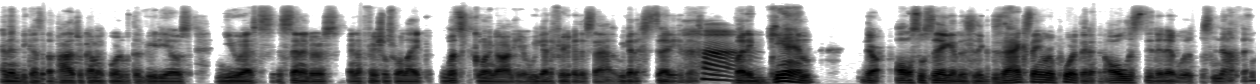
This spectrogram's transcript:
and then because the pilots were coming forward with the videos, U.S. senators and officials were like, "What's going on here? We got to figure this out. We got to study this." Huh. But again, they're also saying in this exact same report that it all listed that it was nothing.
